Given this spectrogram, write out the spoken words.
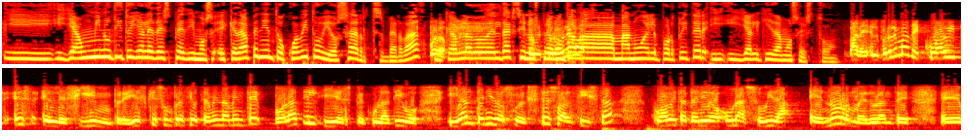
Y, ya un minutito ya le despedimos. Eh, queda pendiente Coavito Biosearch, ¿verdad? Porque ha hablado del DAX y nos preguntaba Manuel por Twitter y, ya liquidamos esto. Vale, el problema de Coavit es el de siempre y es que es un precio tremendamente volátil y especulativo. Y han tenido su exceso alcista. Coavit ha tenido una subida enorme durante. Eh,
